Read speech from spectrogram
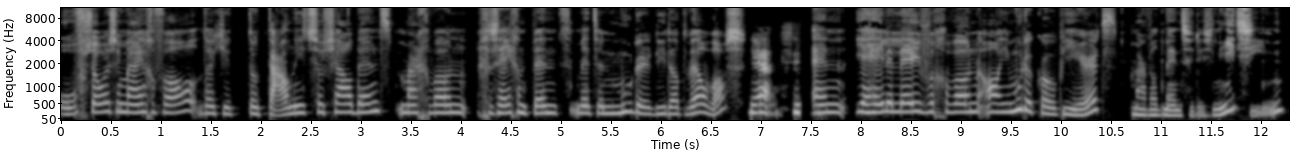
Of zoals in mijn geval, dat je totaal niet sociaal bent, maar gewoon gezegend bent met een moeder die dat wel was. Ja. En je hele leven gewoon al je moeder kopieert. Maar wat mensen dus niet zien,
